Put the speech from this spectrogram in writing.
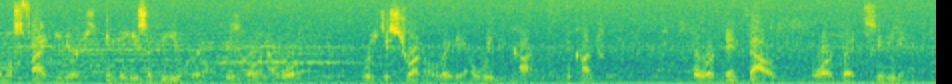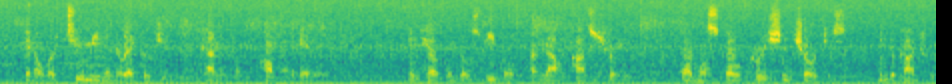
Almost five years in the east of the Ukraine is going a war, which destroyed already a weak economy of the country. Over 10,000 war dead civilians and over 2 million refugees coming from the combat area. And helping those people are now concentrated almost all Christian churches in the country.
